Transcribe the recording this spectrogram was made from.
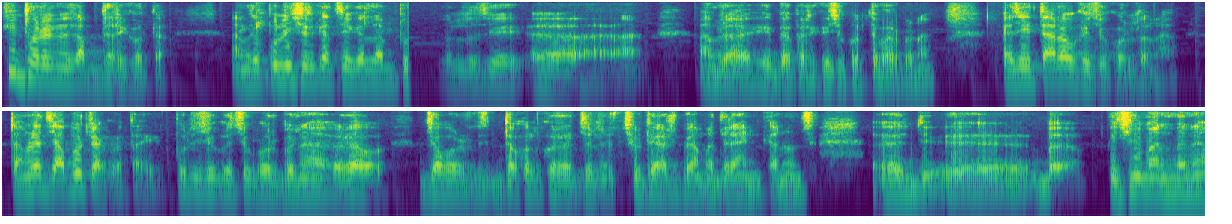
কি ধরনের আবদারিকতা? আমরা পুলিশের কাছে গেলাম বলল যে আমরা এই ব্যাপারে কিছু করতে পারব না। কাজেই তারাও কিছু করল না। তো আমরা যাবোটা কোথায়? পুলিশও কিছু করবে না ওরাও জবর দখল করার জন্য ছুটে আসবে আমাদের আইন কানুন কিছুই মানবে না।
